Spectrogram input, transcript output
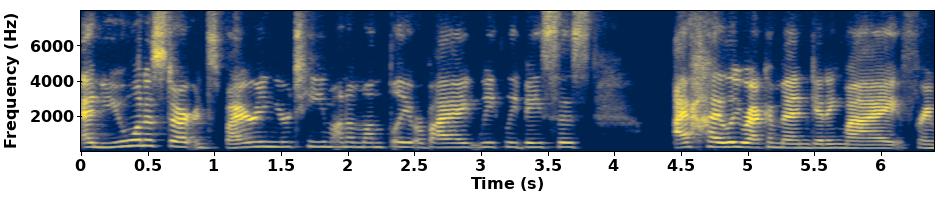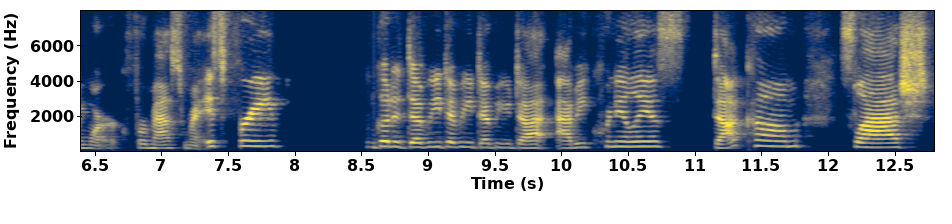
And you want to start inspiring your team on a monthly or bi weekly basis. I highly recommend getting my framework for mastermind. It's free go to www.abbycornelius.com slash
